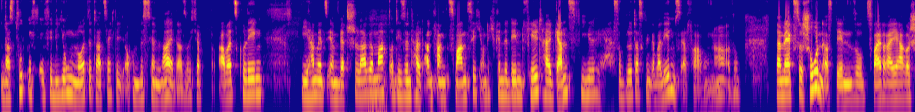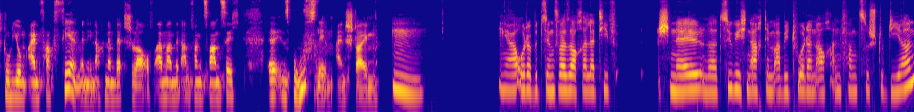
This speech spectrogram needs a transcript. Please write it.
Und das tut mir für, für die jungen Leute tatsächlich auch ein bisschen leid. Also ich habe Arbeitskollegen, die haben jetzt ihren Bachelor gemacht und die sind halt Anfang 20 und ich finde, denen fehlt halt ganz viel, ja, so blöd das klingt, aber Lebenserfahrung. Ne? Also da merkst du schon, dass denen so zwei, drei Jahre Studium einfach fehlen, wenn die nach einem Bachelor auf einmal mit Anfang 20 äh, ins Berufsleben einsteigen. Mhm. Ja, oder beziehungsweise auch relativ schnell oder zügig nach dem Abitur dann auch anfangen zu studieren.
